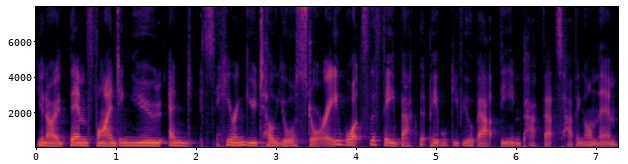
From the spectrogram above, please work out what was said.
you know, them finding you and hearing you tell your story? What's the feedback that people give you about the impact that's having on them?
